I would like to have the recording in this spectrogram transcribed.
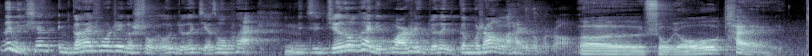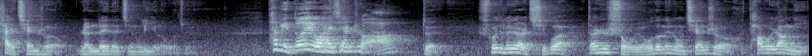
那你现你刚才说这个手游，你觉得节奏快？嗯你这节奏快你不玩是你觉得你跟不上了，还是怎么着？呃，手游太太牵扯人类的精力了，我觉得。它比端游还牵扯啊？对，说起来有点奇怪，但是手游的那种牵扯，它会让你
